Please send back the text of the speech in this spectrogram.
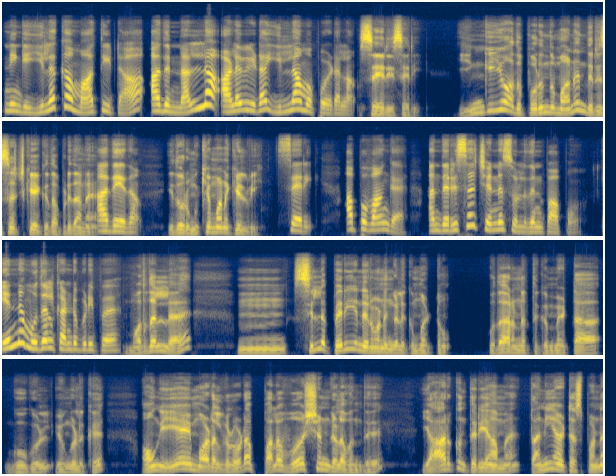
நீங்க இலக்கா மாத்திட்டா அது நல்ல அளவீடா இல்லாம போயிடலாம். சரி சரி. இங்கேயும் அது பொருந்துமான்னு இந்த ரிசர்ச் கேக்குது அப்படிதானே? அதேதான். இது ஒரு முக்கியமான கேள்வி. சரி. அப்போ வாங்க அந்த ரிசர்ச் என்ன சொல்லுதுன்னு பாப்போம். என்ன முதல் கண்டுபிடிப்பு? முதல்ல சில பெரிய நிறுவனங்களுக்கு மட்டும். உதாரணத்துக்கு மெட்டா கூகுள் இவங்களுக்கு அவங்க ஏஐ மாடல்களோட பல வெர்ஷன்களை வந்து யாருக்கும் தெரியாம தனியா டெஸ்ட் பண்ண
